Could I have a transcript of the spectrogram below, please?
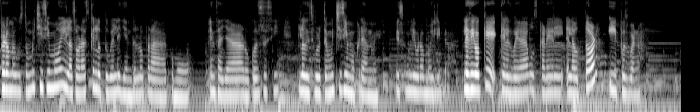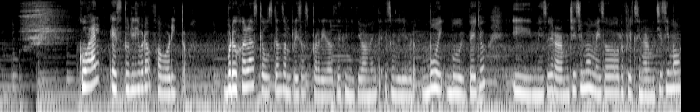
Pero me gustó muchísimo. Y las horas que lo tuve leyéndolo para como ensayar o cosas así. Lo disfruté muchísimo, créanme. Es un libro muy lindo. Les digo que, que les voy a buscar el, el autor. Y pues bueno, ¿Cuál es tu libro favorito? Brújulas que buscan sonrisas perdidas definitivamente. Es un libro muy, muy bello y me hizo llorar muchísimo, me hizo reflexionar muchísimo.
